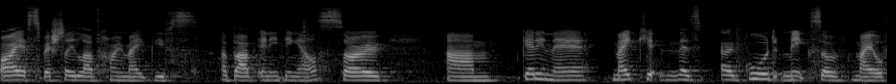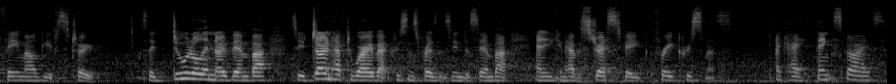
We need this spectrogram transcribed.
I especially love homemade gifts above anything else. So um, get in there, make it, there's a good mix of male female gifts too. So do it all in November so you don't have to worry about Christmas presents in December and you can have a stress free Christmas. Okay, thanks guys.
